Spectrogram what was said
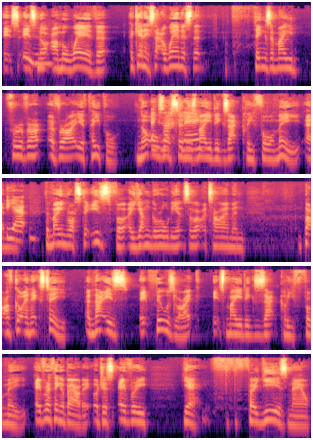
It's it's not. Mm-hmm. I'm aware that again, it's that awareness that things are made for a, var- a variety of people. Not all wrestling is made exactly for me, and Yeah. the main roster is for a younger audience a lot of time. And but I've got NXT, and that is it feels like it's made exactly for me. Everything about it, or just every yeah, f- for years now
